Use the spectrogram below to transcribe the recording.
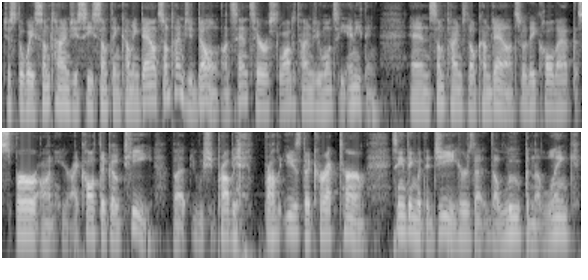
Just the way sometimes you see something coming down, sometimes you don't. On sans serifs, a lot of times you won't see anything, and sometimes they'll come down. So they call that the spur on here. I call it the goatee, but we should probably probably use the correct term. Same thing with the G. Here's the the loop and the link,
